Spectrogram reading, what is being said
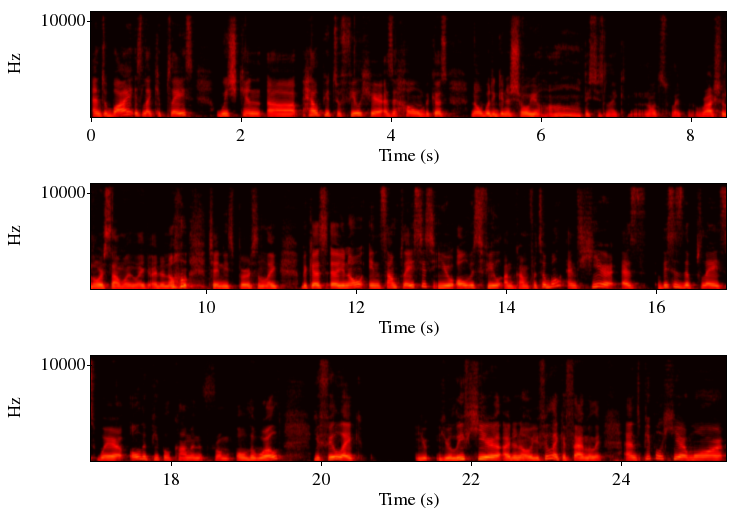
and Dubai is like a place which can uh, help you to feel here as a home because nobody gonna show you, oh, this is like not like Russian or someone like I don't know Chinese person, like because uh, you know in some places you always feel uncomfortable, and here as this is the place where all the people coming from all the world, you feel like you, you live here, I don't know, you feel like a family. And people here are more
